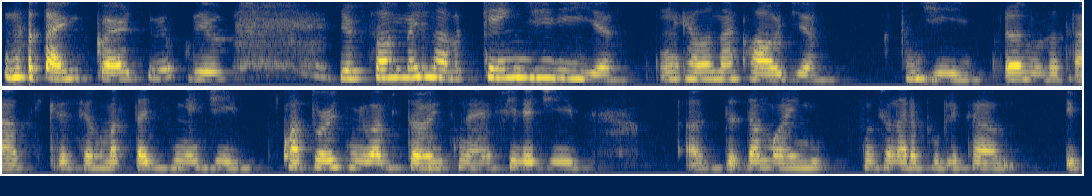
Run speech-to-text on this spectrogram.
no, na Times Square, meu Deus. E eu só me imaginava, quem diria, aquela Ana Cláudia de anos atrás, que cresceu numa cidadezinha de 14 mil habitantes, né? Filha de, da mãe funcionária pública e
